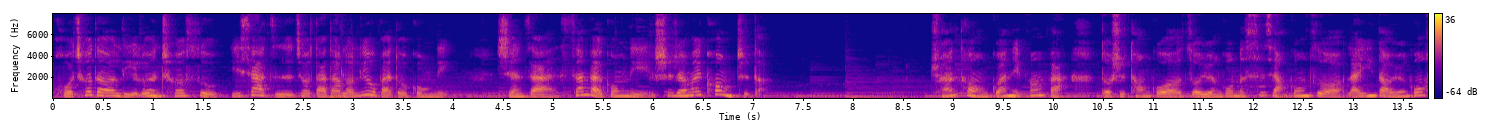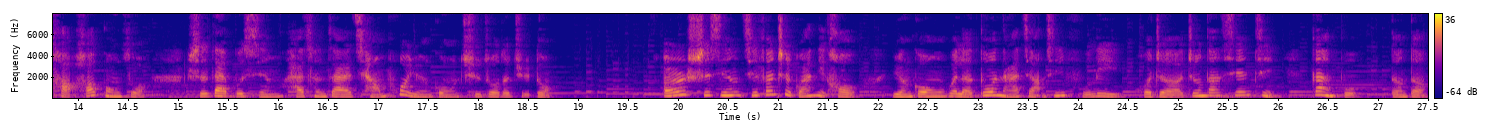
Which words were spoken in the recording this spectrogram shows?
火车的理论车速一下子就达到了六百多公里，现在三百公里是人为控制的。传统管理方法都是通过做员工的思想工作来引导员工好好工作，实在不行还存在强迫员工去做的举动。而实行积分制管理后，员工为了多拿奖金、福利或者争当先进、干部等等，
